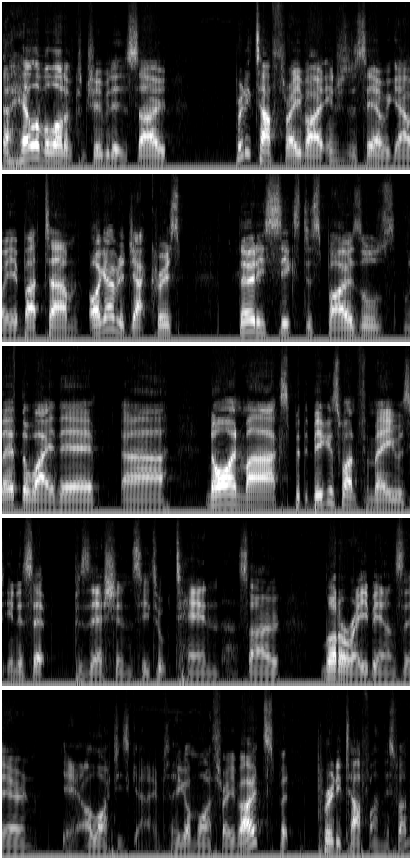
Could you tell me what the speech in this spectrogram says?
a hell of a lot of contributors. So, pretty tough three vote. Interested to see how we go here. But um, I gave it to Jack Crisp. 36 disposals, led the way there. Uh, nine marks, but the biggest one for me was intercept possessions. He took 10, so a lot of rebounds there, and yeah, I liked his game. So he got my three votes, but pretty tough on this one.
